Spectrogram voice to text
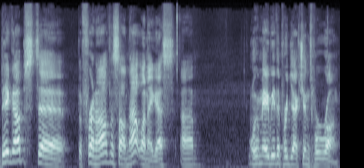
big ups to the front office on that one, I guess. Um, or maybe the projections were wrong.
